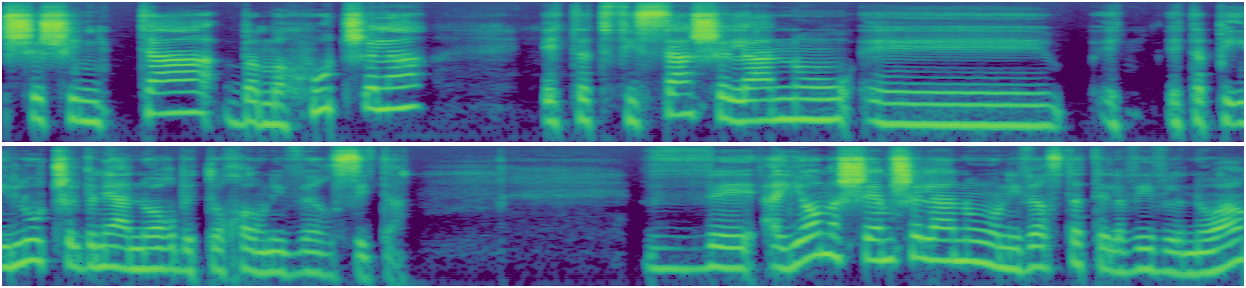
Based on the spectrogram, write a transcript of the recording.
ששינתה במהות שלה את התפיסה שלנו, את, את הפעילות של בני הנוער בתוך האוניברסיטה. והיום השם שלנו אוניברסיטת תל אביב לנוער,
